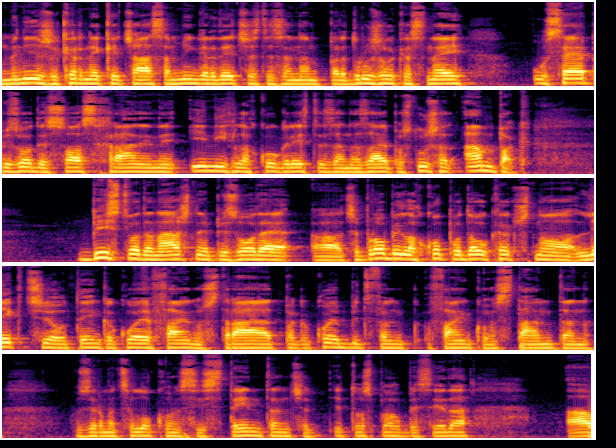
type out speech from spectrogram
meni že kar nekaj časa, mi grede, če ste se nam pridružili kasneje, vse epizode so shranjene in jih lahko greste za nazaj poslušati, ampak bistvo današnje epizode, uh, čeprav bi lahko podal kakšno lekcijo o tem, kako je fajn ustrajati, pa kako je biti fajn, fajn konstanten, oziroma celo konsistenten, če je to sploh beseda. Uh,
